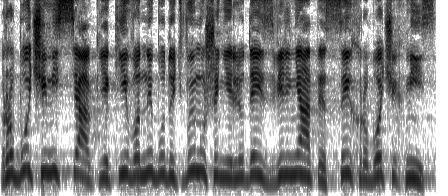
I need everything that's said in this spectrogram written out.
робочі місця, які вони будуть вимушені людей звільняти з цих робочих місць.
